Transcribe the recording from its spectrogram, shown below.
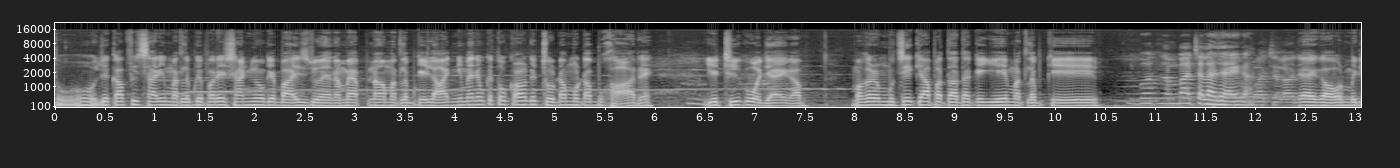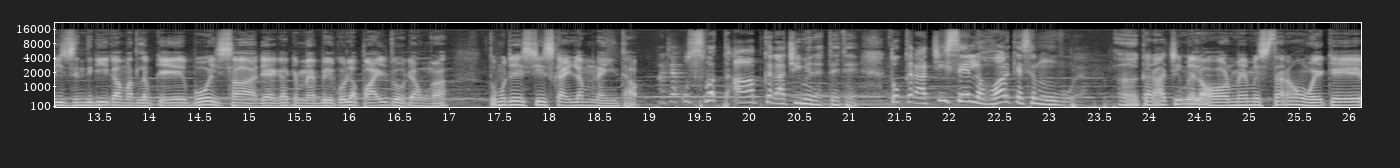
तो ये काफ़ी सारी मतलब कि परेशानियों के बायस जो है ना मैं अपना मतलब कि इलाज नहीं मैंने तो कहा कि छोटा मोटा बुखार है ये ठीक हो जाएगा। मगर मुझे क्या पता था कि ये मतलब कि बहुत लंबा चला जाएगा। लंबा चला जाएगा और मेरी ज़िंदगी का मतलब कि वो हिस्सा आ जाएगा कि मैं बिल्कुल अपाइज हो जाऊँगा। तो मुझे इस चीज़ का इलम नहीं था। अच्छा उस वक्त आप कराची में रहते थे तो कराची से लाहौर कैसे मूव हुआ? कराची में लाहौर में इस तरह हुए कि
